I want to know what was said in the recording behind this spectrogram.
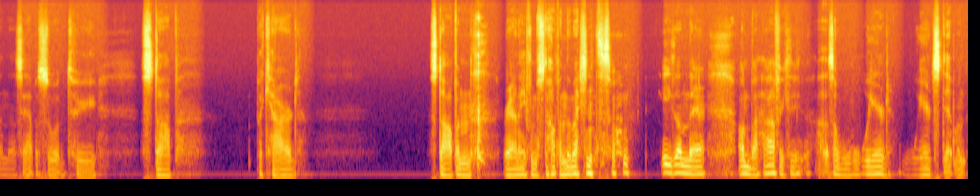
in this episode to stop Picard stopping Rennie from stopping the mission. So he's on there on behalf of. Ah, that's a weird, weird statement.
